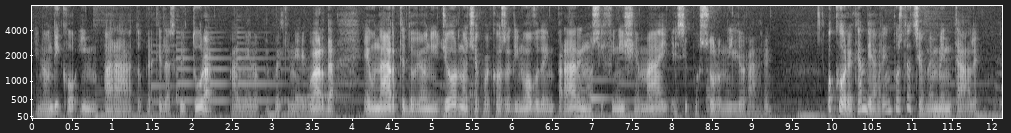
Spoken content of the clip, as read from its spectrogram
e non dico imparato perché la scrittura, almeno per quel che mi riguarda, è un'arte dove ogni giorno c'è qualcosa di nuovo da imparare, non si finisce mai e si può solo migliorare, occorre cambiare impostazione mentale.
